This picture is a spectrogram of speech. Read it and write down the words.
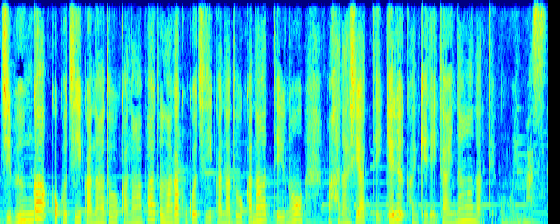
自分が心地いいかなどうかなパートナーが心地いいかなどうかなっていうのを、話し合っていける関係でいたいななんて思います。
